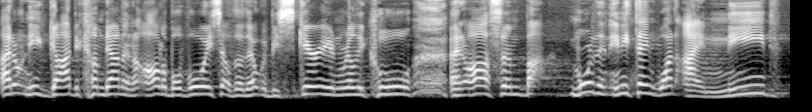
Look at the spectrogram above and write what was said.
I don't need God to come down in an audible voice, although that would be scary and really cool and awesome. But more than anything, what I need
